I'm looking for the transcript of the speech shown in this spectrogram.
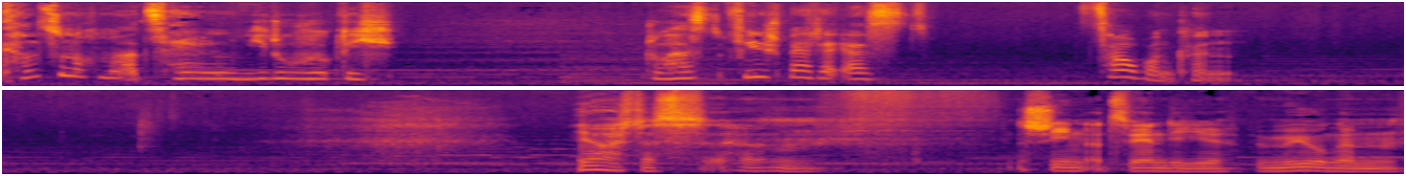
Kannst du noch mal erzählen, wie du wirklich... Du hast viel später erst zaubern können. Ja, das, ähm, schien, als wären die Bemühungen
